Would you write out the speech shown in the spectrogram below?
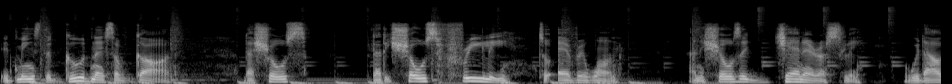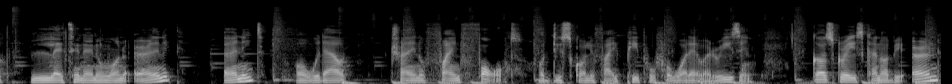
It means the goodness of God that shows that it shows freely to everyone and he shows it generously without letting anyone earn it, earn it or without trying to find fault or disqualify people for whatever reason. God's grace cannot be earned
